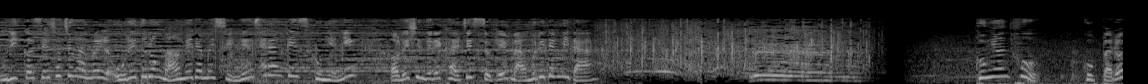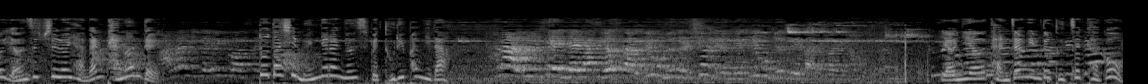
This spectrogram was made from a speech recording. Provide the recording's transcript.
우리 것의 소중함을 오래도록 마음에 담을 수 있는 사랑 댄스 공연이 어르신들의 갈채 속에 마무리됩니다. 공연 후 곧바로 연습실로 향한 단원들. 또다시 맹렬한 연습에 돌입합니다. 연이어 단장님도 도착하고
